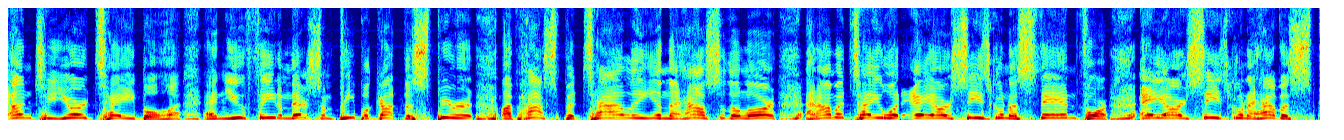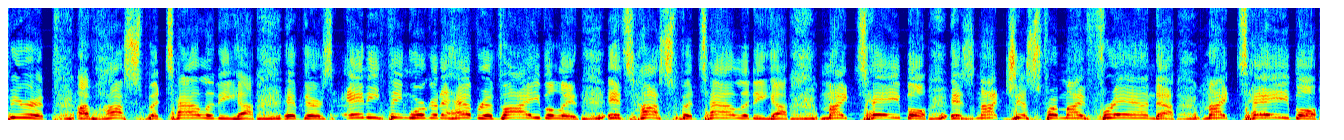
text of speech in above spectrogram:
unto your table uh, and you feed them. There's some people got the spirit of hospitality in the house of the Lord. And I'm going to tell you what ARC is going to stand for. ARC is going to have a spirit of hospitality. Uh, if there's anything we're going to have revival in, it's hospitality. Uh, my table is not just for my friend, uh, my table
